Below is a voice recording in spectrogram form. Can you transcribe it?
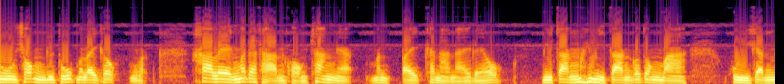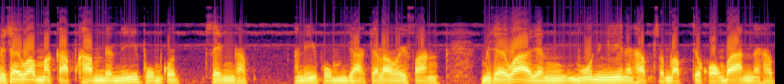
ดูช่อง youtube อะไรก็ค่าแรงมาตรฐานของช่างเนี่ย มันไปขนาดไหนแล้ว มีตังค์ไม่มีตังค์ก็ต้องมาคุยกันไม่ใช่ว่ามากลับคำแบบนี้ ผมก็เซ็งครับ อันนี้ผมอยากจะเล่าให้ฟัง ไม่ใช่ว่าอย่างโน้นอย่างนี้นะครับสำหรับเจ้าของบ้านนะครับ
